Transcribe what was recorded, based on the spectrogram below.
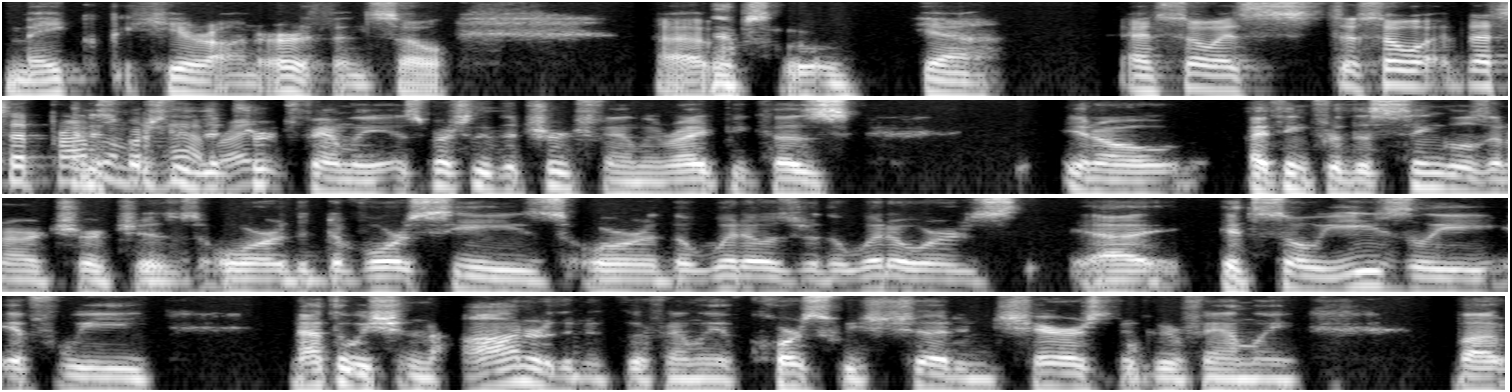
make here on Earth, and so uh, absolutely, yeah. And so as so that's a problem and especially have, the right? church family especially the church family right? Because you know i think for the singles in our churches or the divorcees or the widows or the widowers uh, it's so easily if we not that we shouldn't honor the nuclear family of course we should and cherish the nuclear family but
